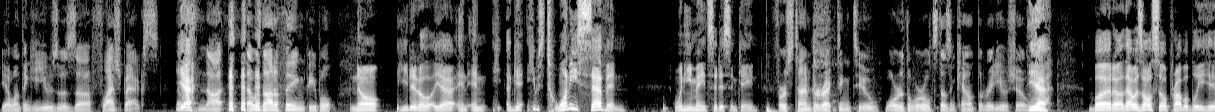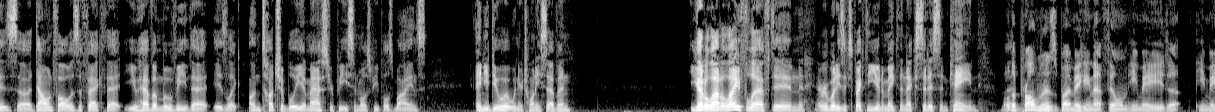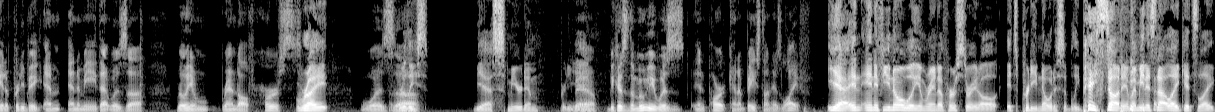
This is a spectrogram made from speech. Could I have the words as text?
Yeah, one thing he used was uh, flashbacks. That Yeah. was not that was not a thing, people. No, he did a yeah, and and he, again he was 27 when he made Citizen Kane. First time directing too. War of the Worlds doesn't count the radio show. Yeah, but uh, that was also probably his uh, downfall was the fact that you have a movie that is like untouchably a masterpiece in most people's minds, and you do it when you're 27. You got a lot of life left, and everybody's expecting you to make the next Citizen Kane. Well, the problem is by making that film, he made uh, he made a pretty big em- enemy. That was uh, William Randolph Hearst. Right, Was uh, really, yeah, smeared him pretty yeah bad. because the movie was in part kind of based on his life. Yeah, and, and if you know William Randolph Hearst story at all, it's pretty noticeably based on him. I mean, it's not like it's like,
